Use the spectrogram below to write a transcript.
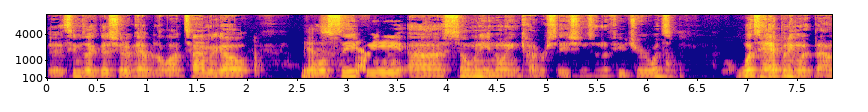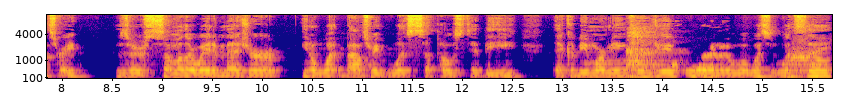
It seems like this should have happened a long time ago. Yes. It will save me uh, so many annoying conversations in the future. What's what's happening with bounce rate? Is there some other way to measure, you know, what bounce rate was supposed to be that could be more meaningful in GA4? And what's what's the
